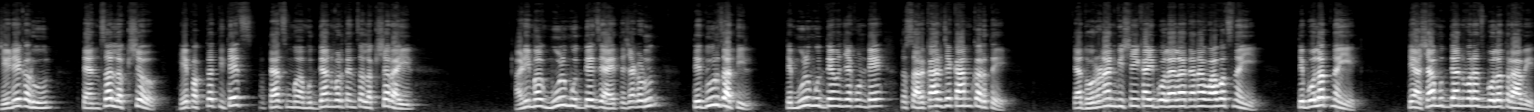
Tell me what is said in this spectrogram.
जेणेकरून त्यांचं लक्ष हे फक्त तिथेच त्याच म- मुद्द्यांवर त्यांचं लक्ष राहील. आणि मग मूळ मुद्दे जे आहेत त्याच्याकडून ते दूर जातील. ते मूळ मुद्दे म्हणजे कोणते? तर सरकार जे काम करते त्या धोरणांविषयी काही बोलायला त्यांना वावच नाही ते बोलत नाही आहेत ते अशा मुद्द्यांवरच बोलत राहावेत.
